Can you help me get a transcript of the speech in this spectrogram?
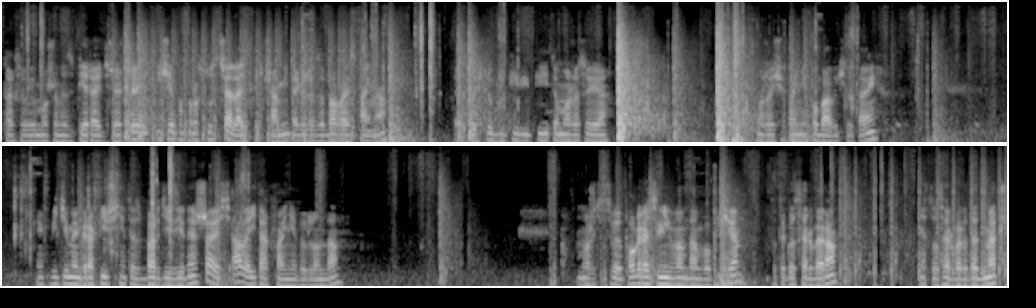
tak sobie możemy zbierać rzeczy i się po prostu strzelać z także zabawa jest fajna. Jak ktoś lubi PvP, to może sobie może się fajnie pobawić tutaj. Jak widzimy graficznie to jest bardziej z 1.6, ale i tak fajnie wygląda. Możecie sobie pograć, link wam dam w opisie do tego serwera. Jest to serwer Deadmatch.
